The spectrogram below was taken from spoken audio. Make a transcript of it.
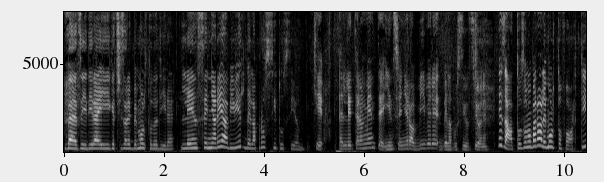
beh, sì, direi che ci sarebbe molto da dire. Le insegnerei a vivere della prostituzione. Che è letteralmente gli insegnerò a vivere della prostituzione. Esatto, sono parole molto forti,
